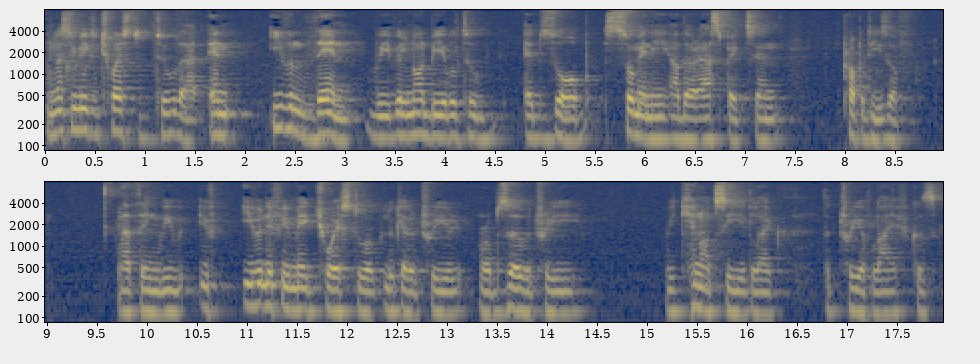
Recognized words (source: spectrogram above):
unless you make the choice to do that and even then we will not be able to absorb so many other aspects and properties of that thing we if even if we make choice to look at a tree or observe a tree we cannot see it like the tree of life because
